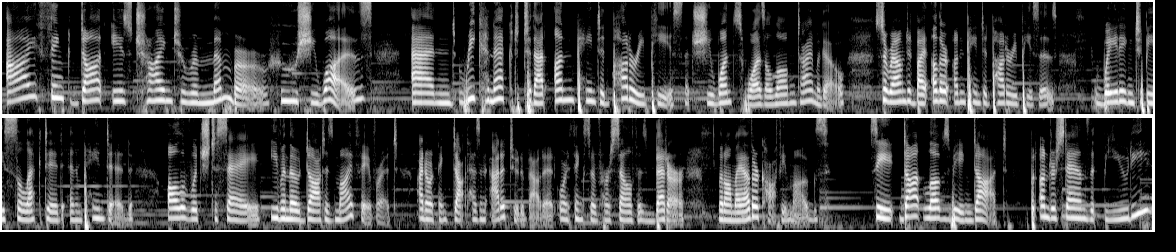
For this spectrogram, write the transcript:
I think Dot is trying to remember who she was and reconnect to that unpainted pottery piece that she once was a long time ago, surrounded by other unpainted pottery pieces, waiting to be selected and painted all of which to say, even though Dot is my favorite, I don't think Dot has an attitude about it or thinks of herself as better than all my other coffee mugs. See, Dot loves being Dot, but understands that beauty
